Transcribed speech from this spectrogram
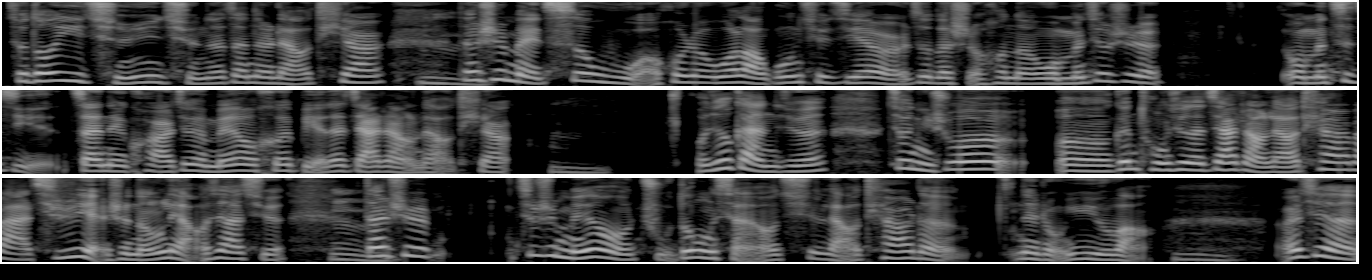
就都一群一群的在那聊天儿。嗯，但是每次我或者我老公去接儿子的时候呢，我们就是我们自己在那块儿，就也没有和别的家长聊天儿。嗯。我就感觉，就你说，嗯，跟同学的家长聊天吧，其实也是能聊下去，但是就是没有主动想要去聊天的那种欲望，嗯，而且，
